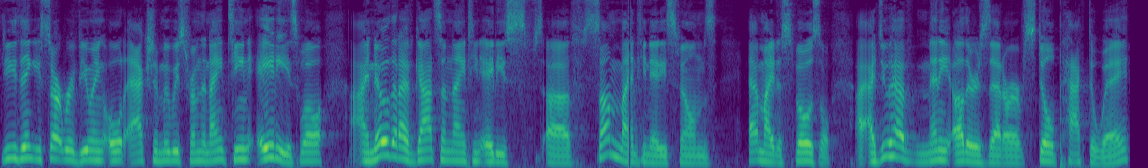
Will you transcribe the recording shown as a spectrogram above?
do you think you start reviewing old action movies from the 1980s? Well, I know that I've got some 1980s uh, some 1980s films at my disposal. I, I do have many others that are still packed away.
